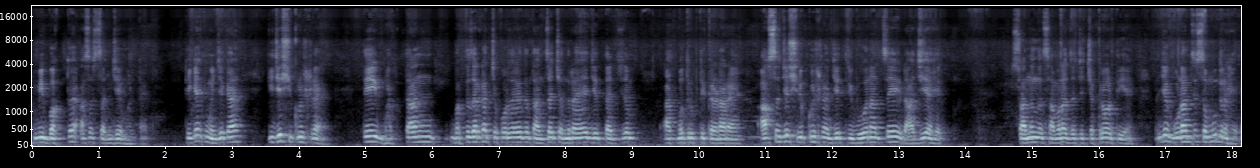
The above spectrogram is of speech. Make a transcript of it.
मी बघतोय असं संजय म्हणत आहेत ठीक आहे की म्हणजे काय की जे श्रीकृष्ण आहे ते भक्तां भक्त जर का चकोर झाले तर त्यांचा चंद्र आहे जे त्यांची आत्मतृप्ती करणार आहे. असं जे श्रीकृष्ण जे त्रिभुवनाचे राजे आहेत स्वानंद साम्राज्याचे चक्रवर्ती आहे म्हणजे गुणांचे समुद्र आहेत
